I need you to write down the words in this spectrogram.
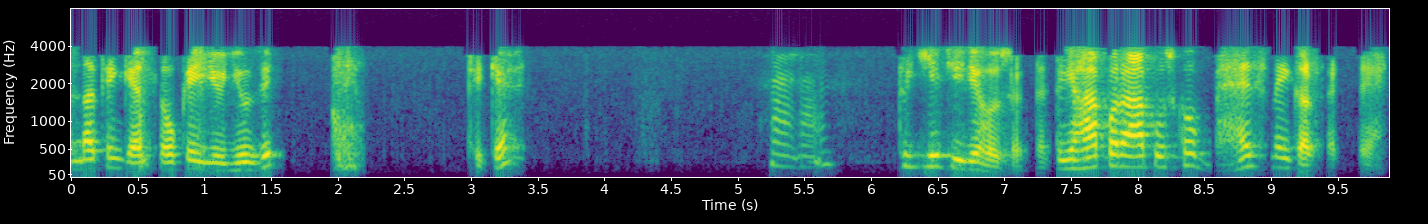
Nothing else okay you use it ठीक है? हम्म हम्म। तो ये चीज़ें हो सकता है। तो यहाँ पर आप उसको बहस नहीं कर सकते हैं। हम्म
